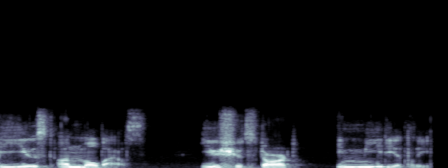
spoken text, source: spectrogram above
be used on mobiles, you should start immediately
